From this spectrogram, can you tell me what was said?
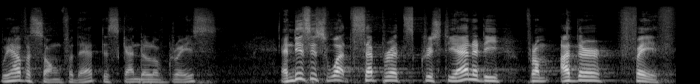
We have a song for that, the scandal of grace. And this is what separates Christianity from other faith.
